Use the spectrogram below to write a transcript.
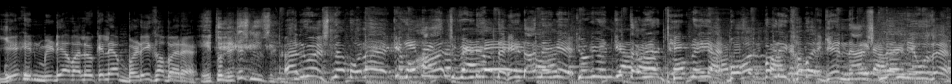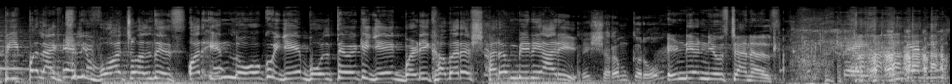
ये इन मीडिया वालों के लिए अब बड़ी खबर है। ये तो लेटेस्ट न्यूज़ है। एल्विश ने बोला है कि वो तो आज वीडियो नहीं डालेंगे क्योंकि उनकी तबीयत ठीक नहीं है। बहुत बड़ी खबर। ये नेशनल न्यूज़ है। People actually watch all this और इन लोगों को ये बोलते हुए कि ये एक बड़ी खबर है शर्म भी नहीं आ रही। शर्म करो। Indian news channels Indian news channel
